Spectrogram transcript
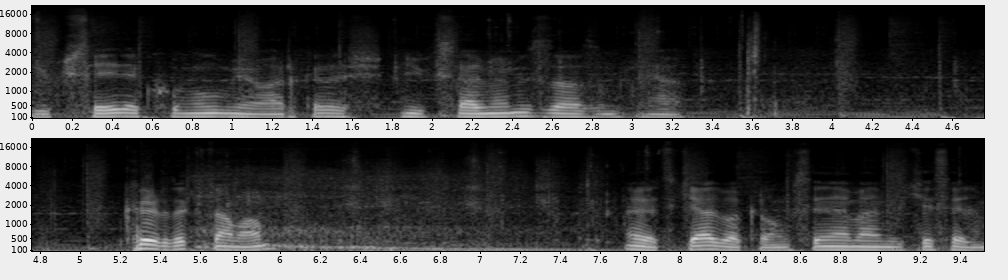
Yükseğe de konulmuyor arkadaş. Yükselmemiz lazım ya. Kırdık tamam. Evet gel bakalım seni hemen bir keselim.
